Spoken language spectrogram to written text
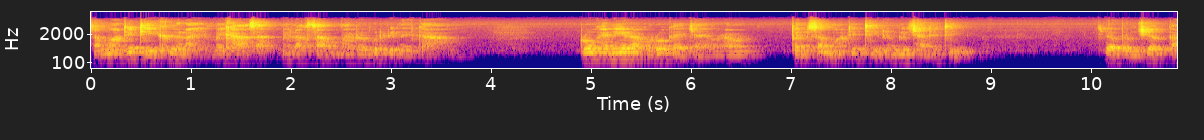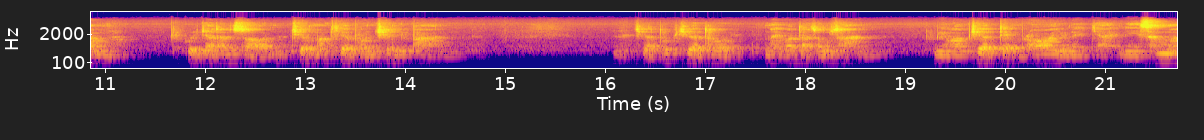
สัมมาทิฏฐิคืออะไร ไม่ฆ่าสัตว์ไม่ลักทรัพย์ไม่ประพฤติผิดในกามรู้แค่นี้เราก็รู้แก่ใจว่าเราเป็นสัมมาทิฏฐิหรือมิจฉาทิฏฐิเชื่อบุญเชื่อกรรมที่พระเจ้าท่านสอน เชื่อมรรคเชื่อผลเชื่อนิพพานเชื่อทุกเชื่อโทษในวัฏสงสาร มีความเชื่อเต็มร้อยอยู่ในใจนี่สัมมา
